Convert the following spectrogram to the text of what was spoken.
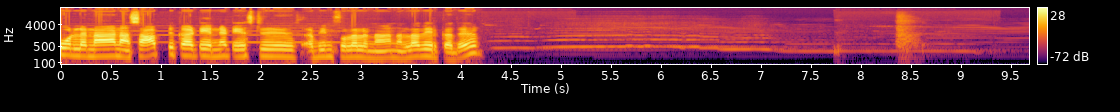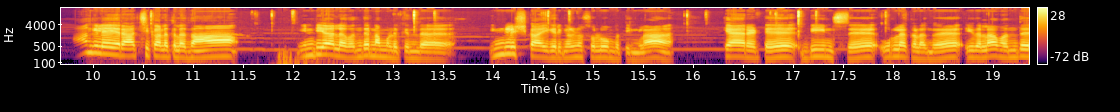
போடலன்னா நான் சாப்பிட்டு காட்டி என்ன டேஸ்ட்டு அப்படின்னு சொல்லலைன்னா நல்லாவே இருக்காது. ஆங்கிலேயர் ஆட்சி காலத்தில் தான் இந்தியாவில் வந்து நம்மளுக்கு இந்த இங்கிலீஷ் காய்கறிகள்னு சொல்லுவோம் பார்த்தீங்களா கேரட்டு பீன்ஸு உருளைக்கிழங்கு இதெல்லாம் வந்து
